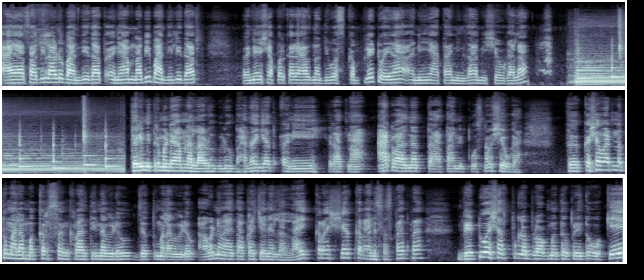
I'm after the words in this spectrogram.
आयाचा बी लाडू बांधी दात आणि आमना बी बांधिली दात आणि अशा प्रकारे आज ना दिवस कंप्लीट होईना आणि आता निघा आम्ही शेवगाला. तरी मित्रमंडळी आम्हाला लाडू बिडू बांधा घ्यात आणि रातना आठ वाजण्यात तर आता आम्ही पोचणार शेवगा. तर कशा वाटणार तुम्हाला? मकर संक्रांतीना व्हिडिओ जर तुम्हाला व्हिडिओ आवडणार आहे तर आपल्या चॅनलला लाईक करा शेअर करा आणि सबस्क्राईब करा. भेटू अशाच पुढल्या ब्लॉगमध्ये तोपर्यंत ओके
